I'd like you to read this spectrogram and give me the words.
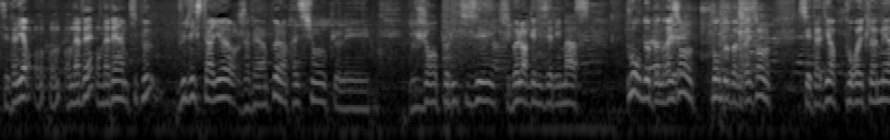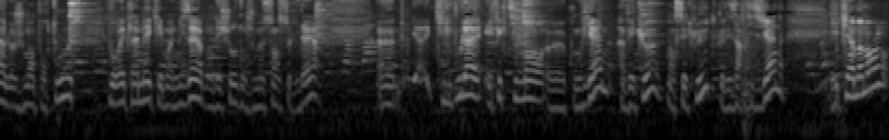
C'est-à-dire, on, on- on avait, on avait un petit peu, vu de l'extérieur, j'avais un peu l'impression que les, les gens politisés qui veulent organiser les masses pour de bonnes raisons, pour de bonnes raisons, c'est-à-dire pour réclamer un logement pour tous, pour réclamer qu'il y ait moins de misère, dont des choses dont je me sens solidaire, euh, qu'ils voulaient effectivement euh, qu'on vienne avec eux dans cette lutte, que les artistes viennent. Et puis à un moment,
